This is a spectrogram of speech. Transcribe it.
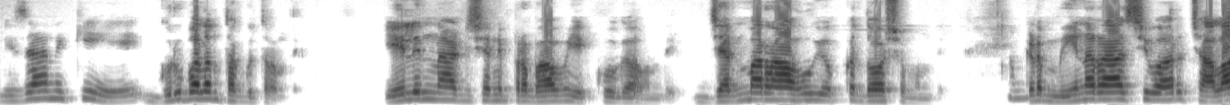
నిజానికి గురుబలం తగ్గుతుంది. ఏలినాటి శని ప్రభావం ఎక్కువగా ఉంది. జన్మరాహు యొక్క దోషం ఉంది. ఇక్కడ మీనరాశి వారు చాలా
